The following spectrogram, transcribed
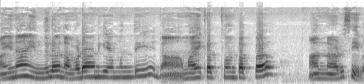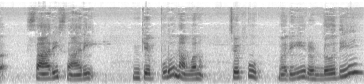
అయినా ఇందులో నవ్వడానికి ఏముంది? నా అమాయకత్వం తప్ప అన్నాడు శివ. సారీ సారీ. ఇంకెప్పుడు నవ్వను. చెప్పు. మరి రెండోది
